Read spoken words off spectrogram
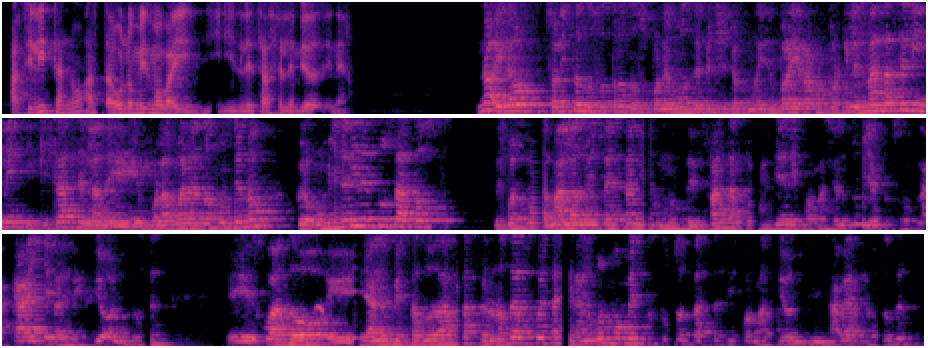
facilita, ¿no? Hasta uno mismo va y, les hace el envío del dinero. No, y luego solitos nosotros nos ponemos de pechito, como dicen por ahí, Rafa, porque les mandas el INE y quizás en la de por la buena no funcionó, pero como ya tienen tus datos, después por las malas lo intentan y como te espantan porque tienen información tuya pues, sobre la calle, la dirección, entonces es cuando eh, ya le empiezas a dudar más, pero no te das cuenta que en algún momento tú soltaste esa información sin saberlo. Entonces,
